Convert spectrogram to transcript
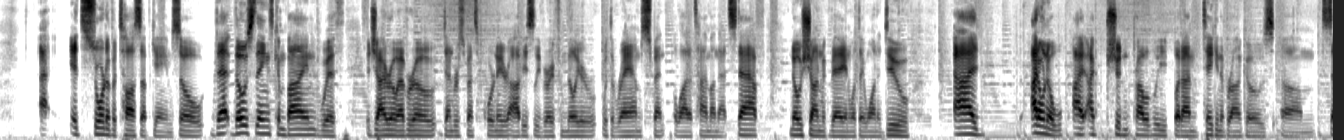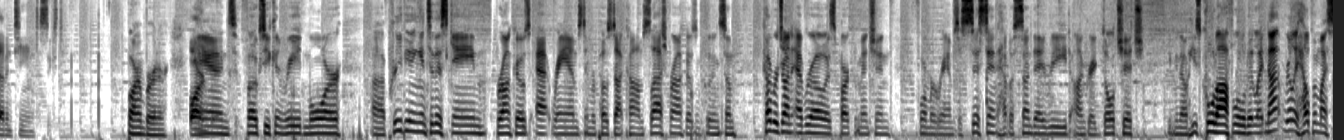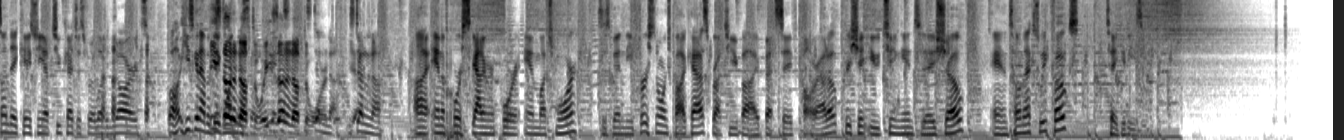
it's sort of a toss-up game. So that those things combined with Ejiro Evero, Denver's defensive coordinator, obviously very familiar with the Rams, spent a lot of time on that staff, knows Sean McVay and what they want to do. I I don't know. I, I shouldn't probably, but I'm taking the Broncos um, 17 to 16 barn burner. Barn and burner. folks, you can read more uh, previewing into this game. Broncos at Rams, DenverPost.com slash Broncos, including some coverage on Evero, as Parker mentioned, former Rams assistant. Have a Sunday read on Greg Dulcich, even though he's cooled off a little bit late. Not really helping my Sunday case when you have two catches for 11 yards. Well, he's gonna have a he's big done one. Enough to, he's, he's done enough to he's warrant done enough. it. He's yeah. done enough uh, and of course, Scouting Report and much more. This has been the First Orange podcast brought to you by BetSafe Colorado. Appreciate you tuning in today's show. And until next week, folks, take it easy.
